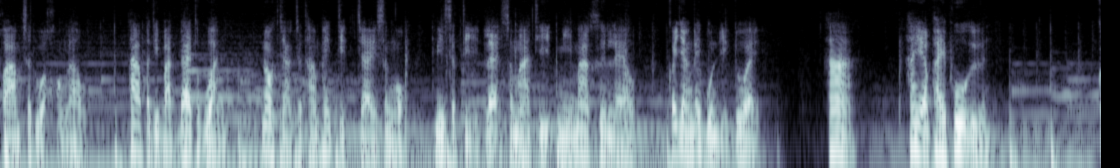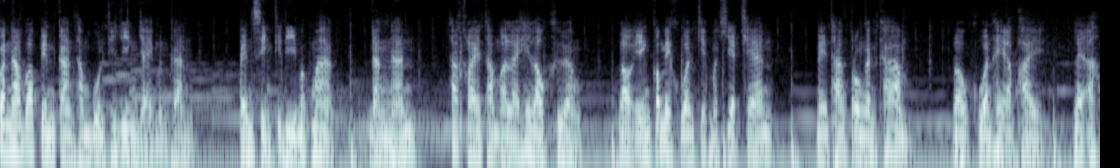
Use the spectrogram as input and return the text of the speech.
ความสะดวกของเรา ถ้าปฏิบัติได้ทุกวันนอกจากจะทำให้จิตใจสงบ มีสติและสมาธิมีมากขึ้นแล้ว ก็ยังได้บุญอีกด้วย 5. ให้อภัยผู้อื่น ก็นับว่าเป็นการทำบุญที่ยิ่งใหญ่เหมือนกัน เป็นสิ่งที่ดีมากๆ ดังนั้นถ้าใครทำอะไรให้เราเคือง เราเองก็ไม่ควรเก็บมาเครียดแค้น ในทางตรงกันข้าม เราควรให้อภัยและอโห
